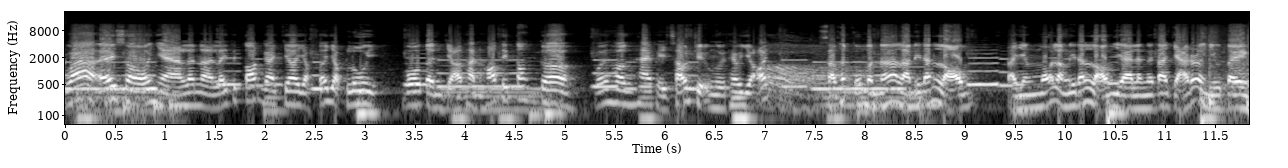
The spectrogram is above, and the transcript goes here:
quá ế xô ở nhà lên là lấy TikTok ra chơi dọc tới dọc lui, vô tình trở thành hot TikToker với hơn 2,6 triệu người theo dõi. Sở thích của mình là đi đánh lộn. Tại vì mỗi lần đi đánh lộn về là người ta trả rất là nhiều tiền.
